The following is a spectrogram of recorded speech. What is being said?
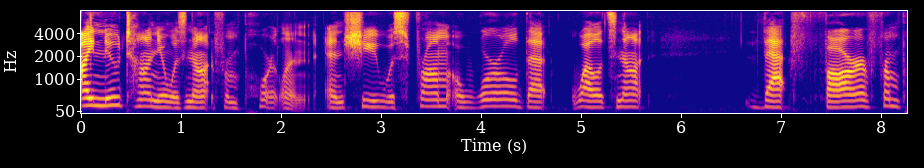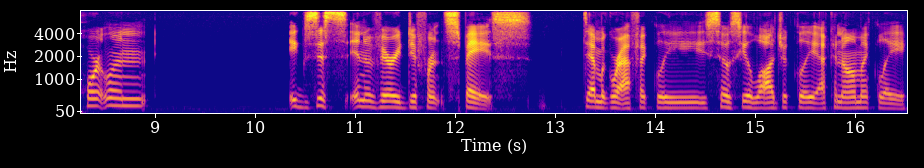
I knew Tonya was not from Portland, and she was from a world that, while it's not that far from Portland, exists in a very different space demographically, sociologically, economically.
